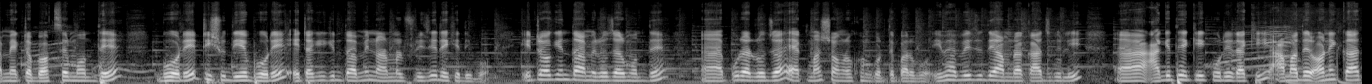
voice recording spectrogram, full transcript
আমি একটা বক্সের মধ্যে ভরে টিস্যু দিয়ে ভরে, এটাকে কিন্তু আমি নর্মাল ফ্রিজে রেখে দিব। এটাও কিন্তু আমি রোজার মধ্যে পুরা রোজা এক মাস সংরক্ষণ করতে পারব। এভাবে যদি আমরা কাজগুলি আগে থেকে করে রাখি, আমাদের অনেক কাজ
